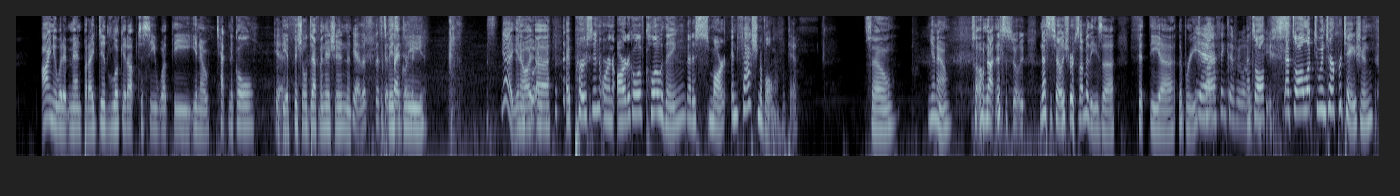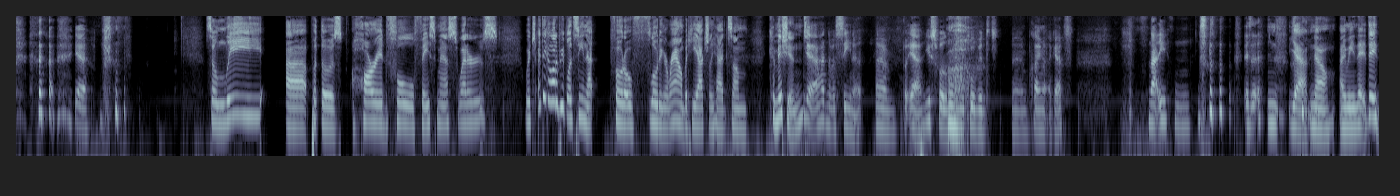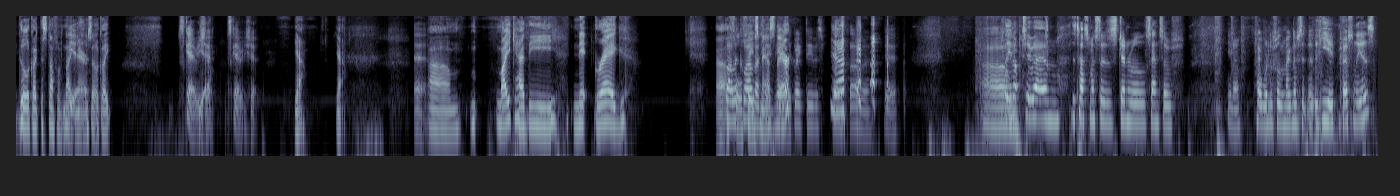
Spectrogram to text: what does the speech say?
I knew what it meant, but I did look it up to see what the, you know, technical, Yeah. the official definition. And Yeah, let's let's It's get basically-. Here. Yeah, you know, a, a, a person or an article of clothing that is smart and fashionable. Okay. So, you know, so I'm not necessarily necessarily sure some of these uh fit the uh the brief. Yeah, I think everyone that's all. confused. That's all up to interpretation. yeah. So Lee uh, put those horrid full face mask sweaters, which I think a lot of people had seen that photo floating around, but he actually had some commissioned. Yeah, I had never seen it. Um, but yeah, useful in the COVID um, climate, I guess. Natty, mm. is it? N- yeah, no. I mean, they, they look like the stuff of nightmares. They look like, Scary Yeah. shit. Scary shit. yeah, yeah. Uh, Um, M- Mike had the knit Greg uh, full face mask thing. Yeah, there. the Greg Davies Yeah. balaclava. yeah. Um, Playing up to um, the Taskmaster's general sense of, you know, how wonderful and magnificent he personally is.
